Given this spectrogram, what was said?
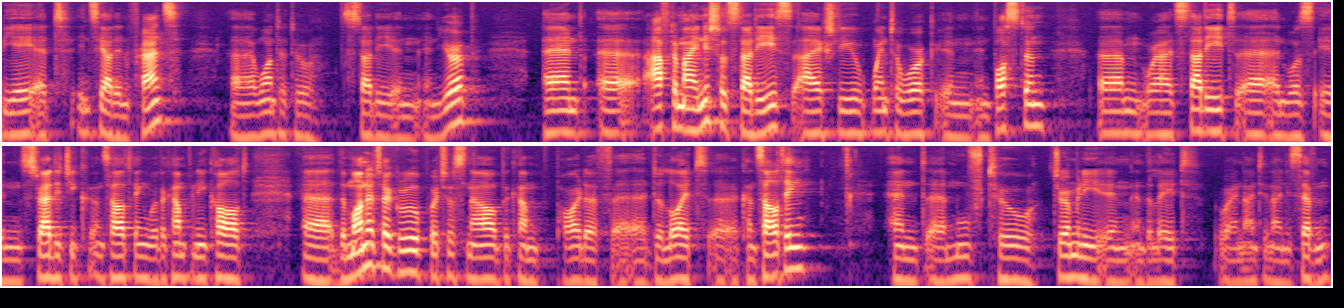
MBA at INSEAD in France. Uh, I wanted to study in, in Europe. And uh, after my initial studies, I actually went to work in, in Boston, um, where I had studied and was in strategy consulting with a company called uh, the Monitor Group, which has now become part of uh, Deloitte uh, Consulting and uh, moved to Germany in, in, the late or in 1997.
